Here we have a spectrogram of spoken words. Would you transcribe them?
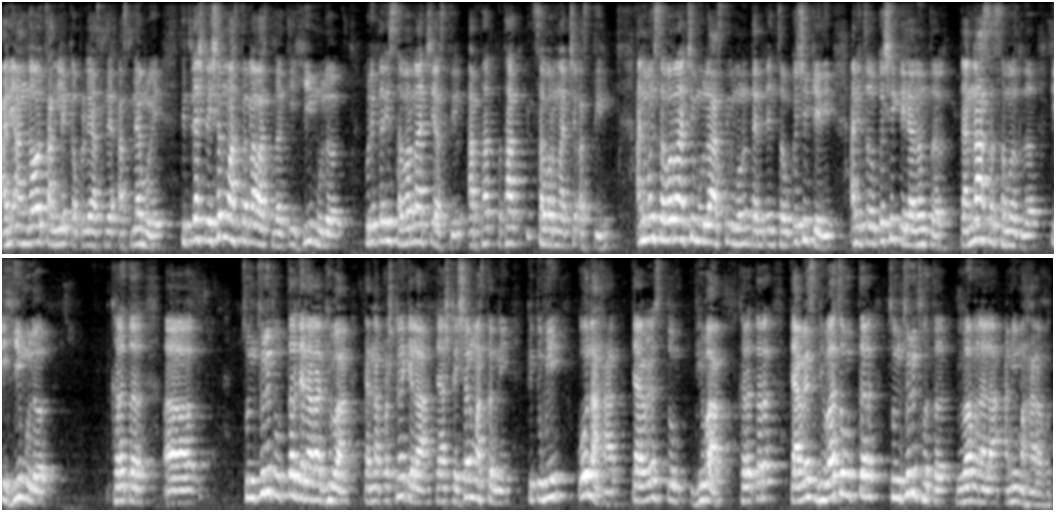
आणि अंगावर चांगले कपडे असले असल्यामुळे तिथल्या स्टेशन मास्टरला वाचलं की ही मुलं कुणीतरी सवर्णाची असतील अर्थात तथाकथित सवर्णाची असतील. आणि मग सवर्णाची मुलं असतील म्हणून त्यांनी त्यांनी चौकशी केली. आणि चौकशी केल्यानंतर त्यांना असं समजलं की ही मुलं खरं तर अं, चुनचुनीत उत्तर देणारा भिवा त्यांना प्रश्न केला त्या स्टेशन मास्तरनी की तुम्ही कोण आहात? त्यावेळेस तो भिवा. खरं तर त्यावेळेस भिवाचं उत्तर चुनचुनीत होतं. भिवा म्हणाला आम्ही महार आहोत.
